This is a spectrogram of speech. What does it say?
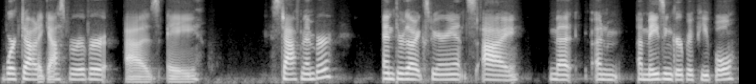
worked out at Gasper River as a staff member. And through that experience, I met an amazing group of people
